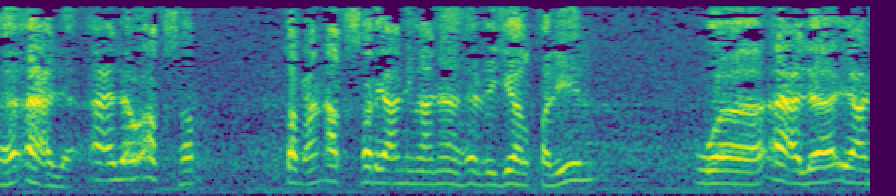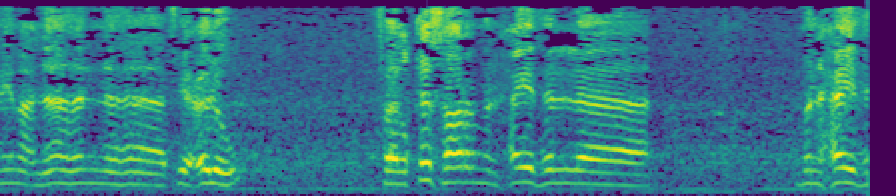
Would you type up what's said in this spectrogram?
أعلى. أعلى وأقصر. طبعا أقصر يعني معناه الرجال قليل وأعلى يعني معناه أنه في علو. فالقصر من حيث من حيث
